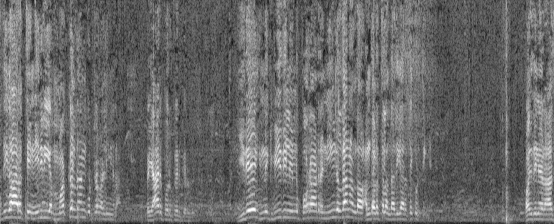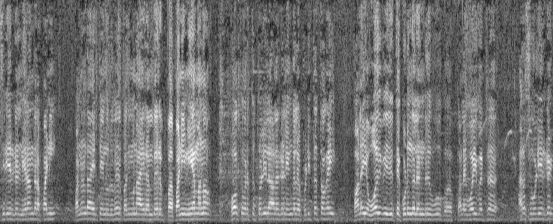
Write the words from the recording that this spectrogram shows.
அதிகாரத்தை நிறுவிய மக்கள் தான் குற்றவாளிங்கிறார். இப்ப யார் பொறுப்பேற்கிறது இதே இன்னைக்கு வீதியில் நின்று போராடுற நீங்கள் தான் அந்த அந்த இடத்துல அந்த அதிகாரத்தை கொடுத்தீங்க. பகுதி நேர ஆசிரியர்கள் நிரந்தர பணி. பன்னெண்டாயிரத்தி ஐநூறு பேர் பதிமூணாயிரம் பேர் பணி நியமனம். போக்குவரத்து தொழிலாளர்கள் எங்களை பிடித்த தொகை. பழைய ஓய்வூதியத்தை கொடுங்கள் என்று பழைய ஓய்வு பெற்ற அரசு ஊழியர்கள்.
